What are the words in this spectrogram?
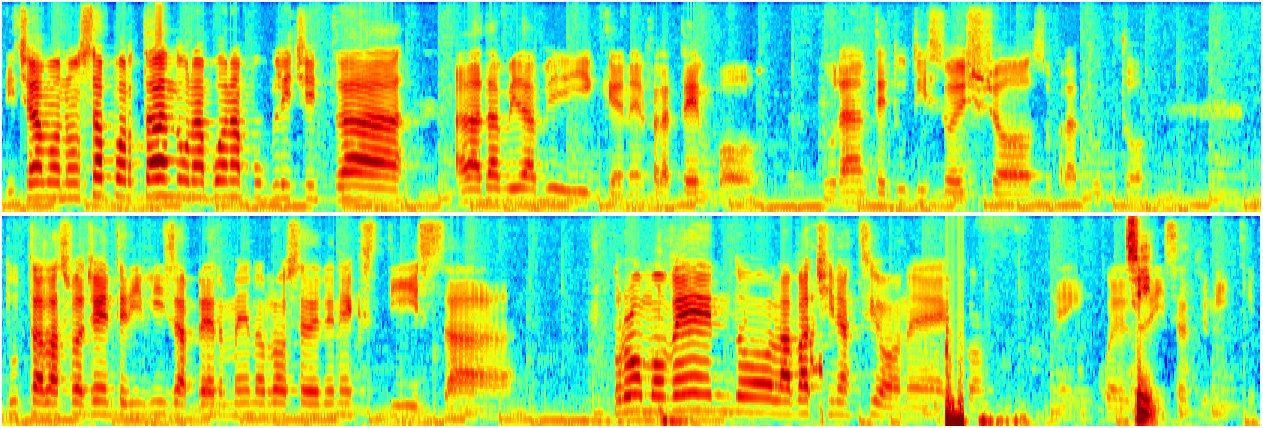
Diciamo, non sta portando una buona pubblicità alla WWE che nel frattempo, durante tutti i suoi show, soprattutto tutta la sua gente divisa per meno roster ed NXT sta promuovendo la vaccinazione ecco, in quelli sì. degli Stati Uniti.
